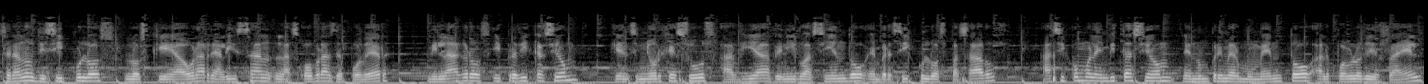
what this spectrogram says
Serán los discípulos los que ahora realizan las obras de poder, milagros y predicación que el Señor Jesús había venido haciendo en versículos pasados, así como la invitación en un primer momento al pueblo de Israel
